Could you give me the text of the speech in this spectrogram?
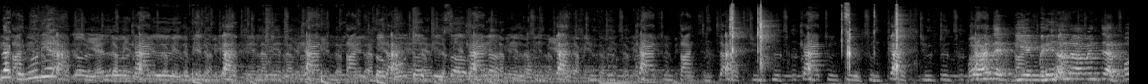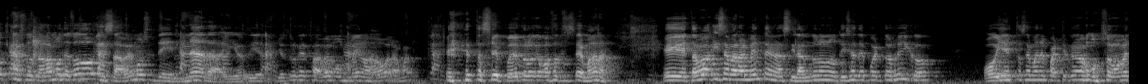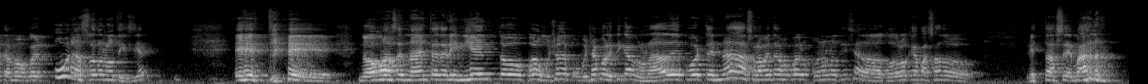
La colonia. Bueno, gente, bienvenidos nuevamente al podcast donde hablamos de todo y sabemos de nada. Yo, yo- creo que sabemos menos ahora, man. Esta se puede todo lo que pasó esta semana. Eh, estamos aquí semanalmente vacilando las noticias de Puerto Rico. Hoy, esta semana en particular, vamos solamente vamos a ver una sola noticia. Este, no vamos a hacer nada de entretenimiento, bueno, mucho de- mucha política, pero nada de deportes, nada. Solamente vamos a una noticia dado todo lo que ha pasado esta semana.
